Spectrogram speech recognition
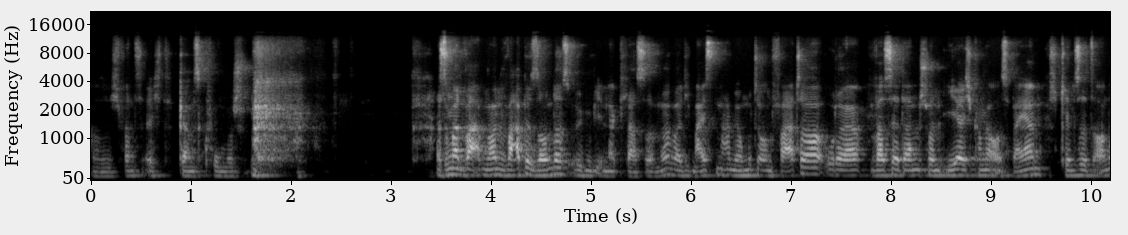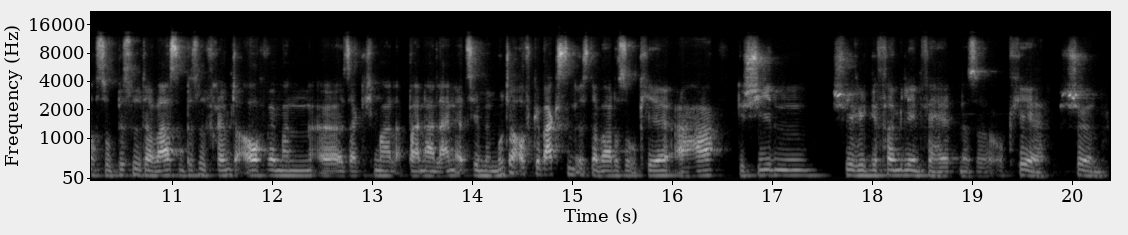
Also ich fand es echt ganz komisch. Also man war, man war besonders irgendwie in der Klasse, ne? weil die meisten haben ja Mutter und Vater oder was ja dann schon eher, ich komme ja aus Bayern, ich kenne es jetzt auch noch so ein bisschen, da war es ein bisschen fremd auch, wenn man, äh, sag ich mal, bei einer alleinerziehenden Mutter aufgewachsen ist, da war das so, okay, aha, geschieden, schwierige Familienverhältnisse, okay, schön,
